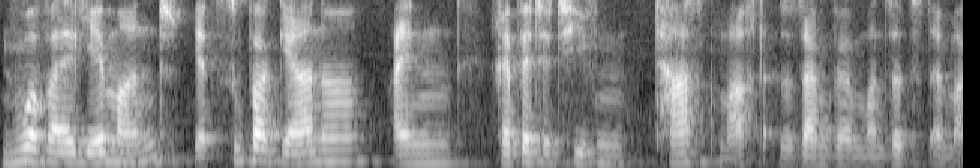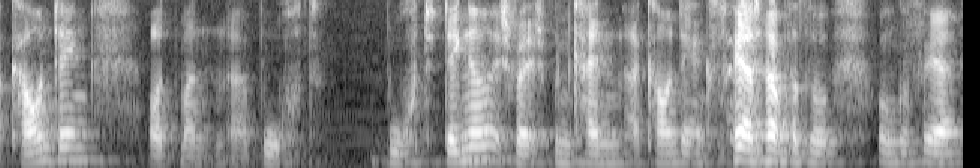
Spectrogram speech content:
nur weil jemand jetzt super gerne einen repetitiven Task macht. Also sagen wir, man sitzt im Accounting und man äh, bucht, bucht Dinge. Ich, ich bin kein Accounting-Experte, aber so ungefähr.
